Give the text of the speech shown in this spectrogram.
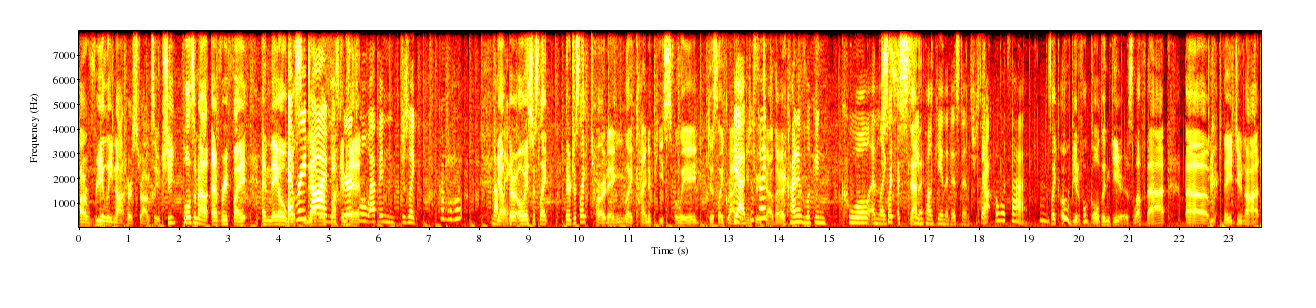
are really not her strong suit. She pulls them out every fight, and they almost Every never time the fucking hit. spiritual weapon just like nothing. Yeah, they're always just like they're just like turning like kind of peacefully, just like grinding yeah, into just each like other. kind of looking cool and like, Just, like, aesthetic. steampunky in the distance. Just like, Yeah. oh, what's that? It's like oh, beautiful golden gears, love that. Um, they do not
